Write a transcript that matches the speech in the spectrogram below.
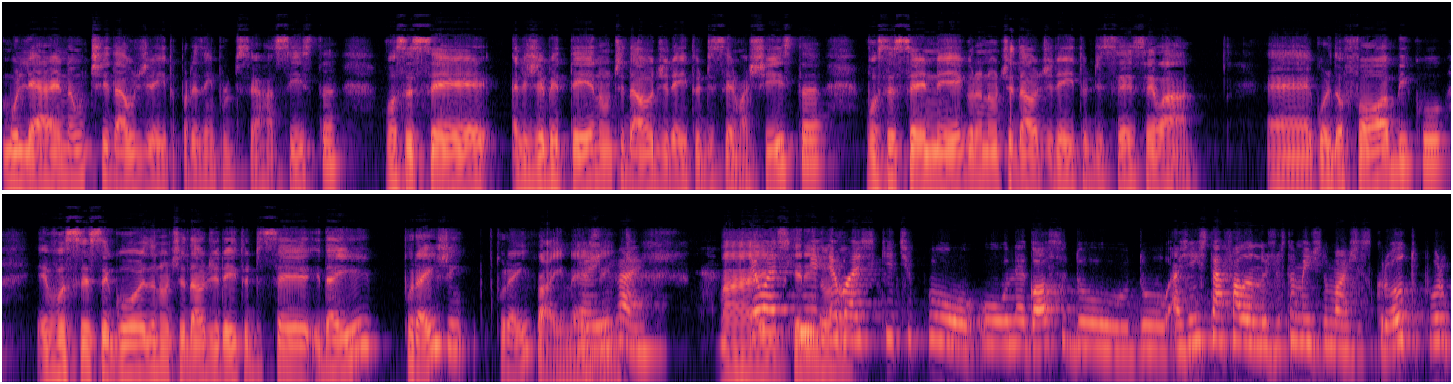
mulher não te dá o direito, por exemplo, de ser racista. Você ser LGBT não te dá o direito de ser machista. Você ser negro não te dá o direito de ser, sei lá, é, gordofóbico. E você ser gordo não te dá o direito de ser. E daí, por aí, por aí vai, né, aí gente? vai. Mas, Eu acho que, eu não- acho que, tipo, o negócio do, do. A gente tá falando justamente do macho escroto por,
